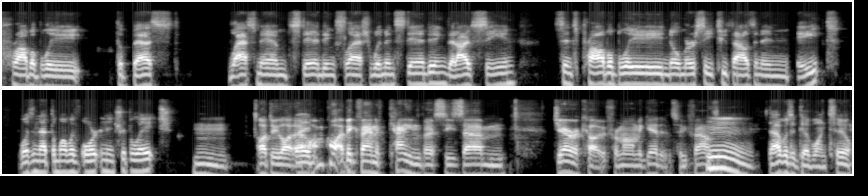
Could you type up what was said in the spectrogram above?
probably the best last man standing slash women standing that I've seen since probably No Mercy 2008. Wasn't that the one with Orton and Triple H? Hmm. I do like that. Right. I'm quite a big fan of Kane versus um, Jericho from Armageddon 2000. Mm, that was a good one too.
